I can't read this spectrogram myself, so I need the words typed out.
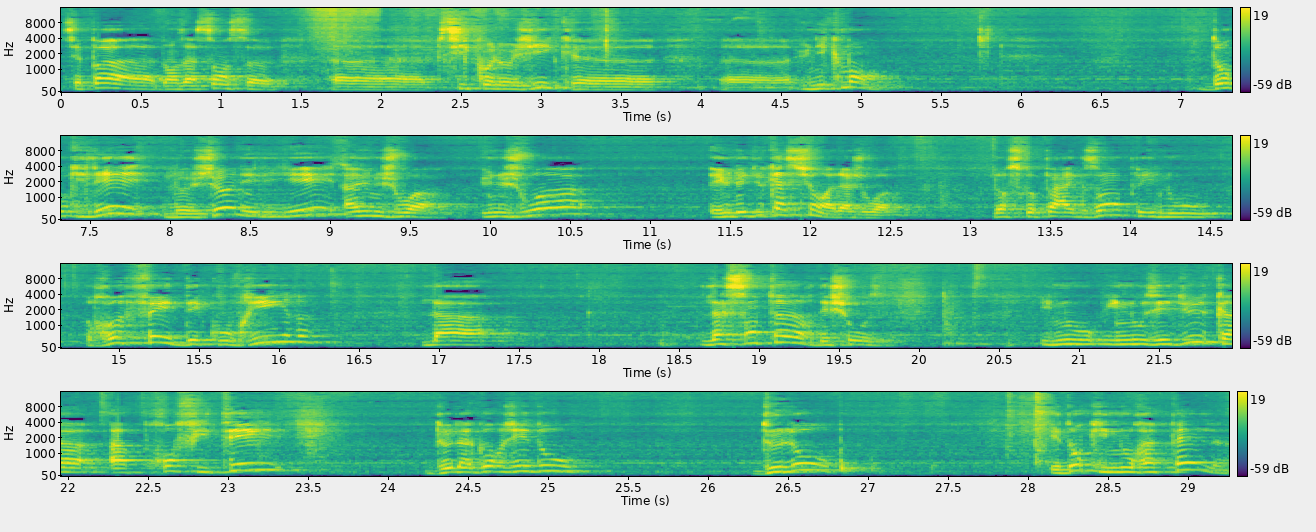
C'est pas dans un sens euh, psychologique euh, euh, uniquement. Donc il est, le jeûne est lié à une joie. Une joie et une éducation à la joie. Lorsque par exemple il nous refait découvrir la, senteur des choses. Il nous, nous éduque à, à profiter de la gorgée d'eau, de l'eau. Et donc il nous rappelle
